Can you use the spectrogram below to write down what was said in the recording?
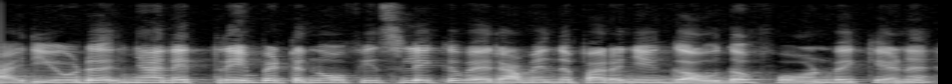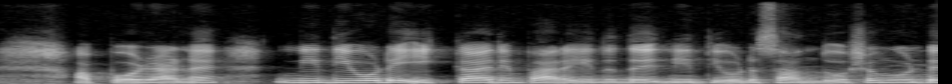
ഹരിയോട് ഞാൻ എത്രയും പെട്ടെന്ന് ഓഫീസിലേക്ക് വരാമെന്ന് പറഞ്ഞ് ഗൗതം ഫോൺ വെക്കുകയാണ് അപ്പോഴാണ് നിധിയോട് ഇക്കാര്യം പറയുന്നത്. നിധിയോട് സന്തോഷം കൊണ്ട്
